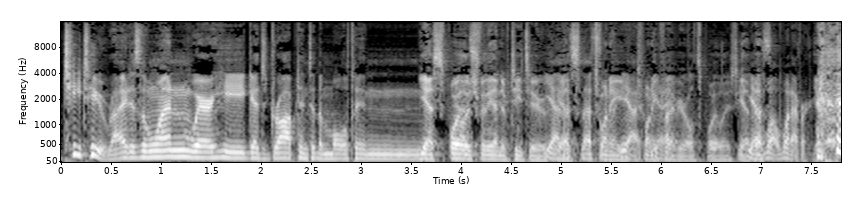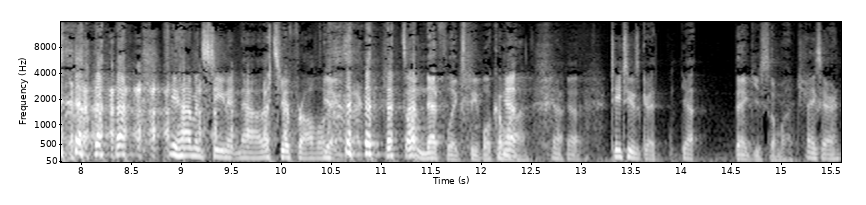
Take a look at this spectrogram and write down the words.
T two right is the one where he gets dropped into the molten. Yes, spoilers for the end of T two. Yeah, that's, that's 20, yeah, 25 yeah, year old spoilers. Yeah, yeah. Well, whatever. if you haven't seen it now, that's your problem. yeah, exactly. It's on Netflix. People, come yeah, on. Yeah. yeah. T two is good. Yeah. Thank you so much. Thanks, Aaron.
